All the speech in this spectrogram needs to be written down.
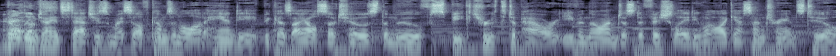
Right, Building let's- giant statues of myself comes in a lot of handy because I also chose the move Speak Truth to Power even though I'm just a fish lady. Well, I guess I'm trans too,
